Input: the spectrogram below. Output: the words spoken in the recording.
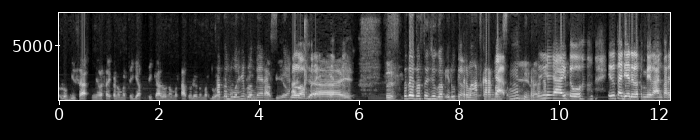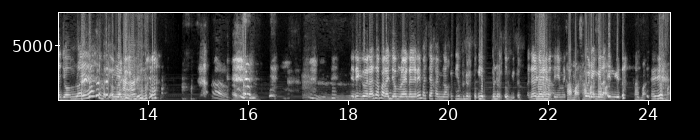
lu bisa menyelesaikan nomor tiga ketika lu nomor satu dan nomor dua Satu, duanya belum beres, iya. Belum beres, ya, Uh, Betul, betul setuju gue. Itu pinter banget sekarang, Ya, Bang. Hmm, pinter iya. banget. Iya itu, itu tadi adalah pembelaan para jomblo ya, sobat jomblo. Iya. Jadi gue rasa para jomblo yang dengerin pasti akan bilang, iya bener tuh, iya bener tuh gitu. Padahal Iya. dalam hatinya mereka, sama gue sama yang belain gitu. sama Iya. sama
